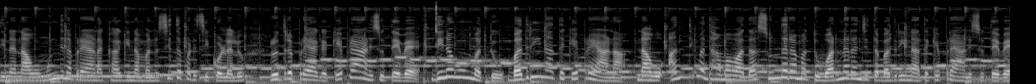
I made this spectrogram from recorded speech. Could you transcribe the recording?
ದಿನ ನಾವು ಮುಂದಿನ ಪ್ರಯಾಣಕ್ಕಾಗಿ ನಮ್ಮನ್ನು ಸಿದ್ಧಪಡಿಸಿಕೊಳ್ಳಲು ರುದ್ರಪ್ರಯಾಗಕ್ಕೆ ಪ್ರಯಾಣಿಸುತ್ತೇವೆ. ದಿನ ಒಂಬತ್ತು. ಬದ್ರಿನಾಥಕ್ಕೆ ಪ್ರಯಾಣ. ನಾವು ಅಂತಿಮ ಧಾಮವಾದ ಸುಂದರ ಮತ್ತು ವರ್ಣರಂಜಿತ ಬದ್ರಿನಾಥಕ್ಕೆ ಪ್ರಯಾಣಿಸುತ್ತೇವೆ.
